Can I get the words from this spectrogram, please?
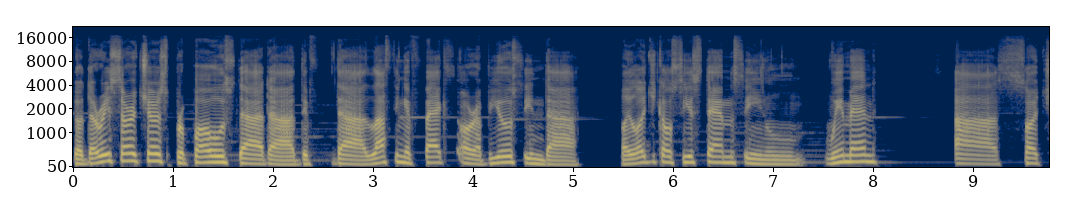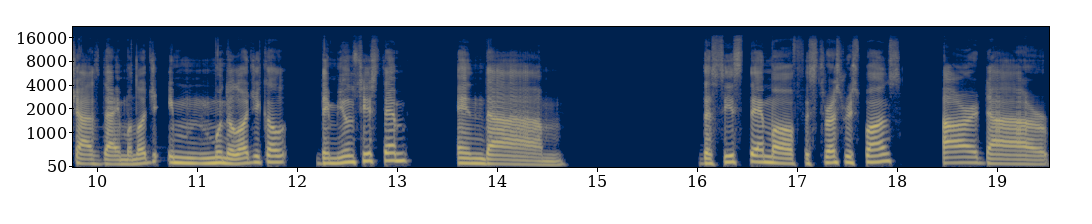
So the researchers propose that uh, the, the lasting effects or abuse in the biological systems in women, uh, such as the immunologi- immunological, the immune system, and um, the system of stress response are the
